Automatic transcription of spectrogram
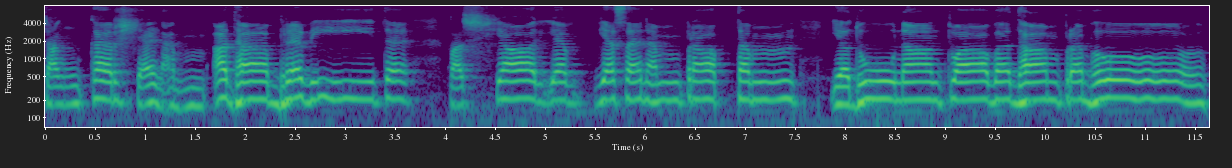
सङ्कर्षणम् अधाब्रवीत्। पश्यार्यव्यसनं प्राप्तं यधूनां त्वावधां प्रभो।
